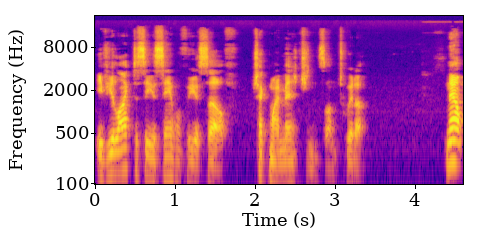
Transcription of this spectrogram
If you like to see a sample for yourself, check my mentions on Twitter. Now,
